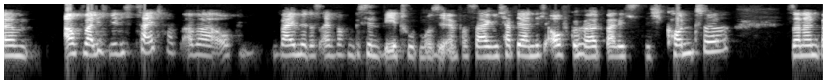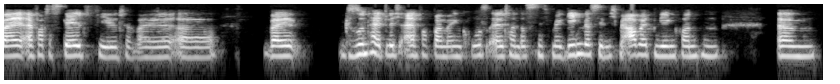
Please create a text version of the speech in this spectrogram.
Ähm, auch weil ich wenig Zeit habe, aber auch weil mir das einfach ein bisschen wehtut, muss ich einfach sagen. Ich habe ja nicht aufgehört, weil ich es nicht konnte, sondern weil einfach das Geld fehlte, weil, äh, weil gesundheitlich einfach bei meinen Großeltern das nicht mehr ging, dass sie nicht mehr arbeiten gehen konnten. Ähm,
